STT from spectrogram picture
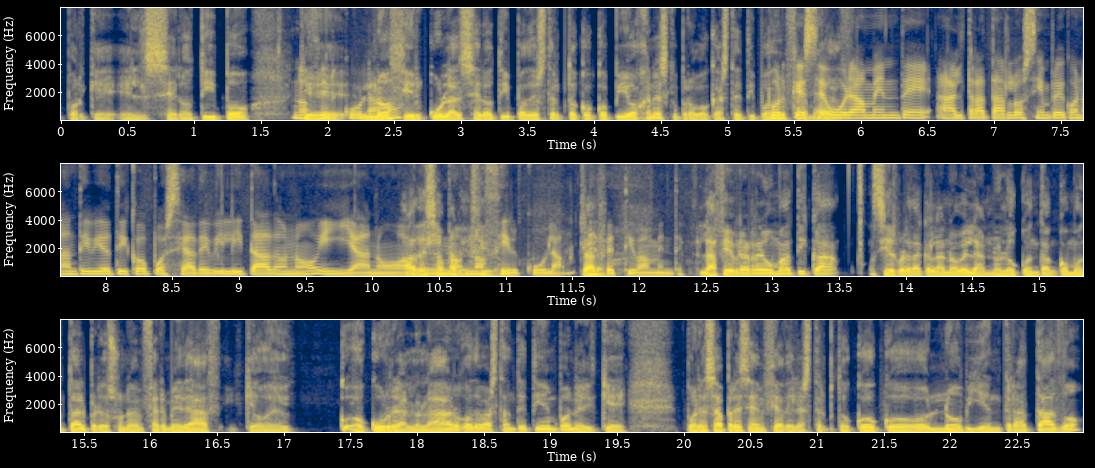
porque el serotipo No que circula, no ¿no? circula el serotipo de estreptococopiógenes que provoca este tipo de Porque enfermedad. seguramente al tratarlo siempre con antibiótico, pues se ha debilitado, ¿no? Y ya no, Ha y no- circula, Claro. efectivamente. La fiebre reumática, sí es verdad que en la novela no lo cuentan como tal, pero es una enfermedad que ocurre a lo largo de bastante tiempo en el que por esa presencia del estreptococo no bien tratado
